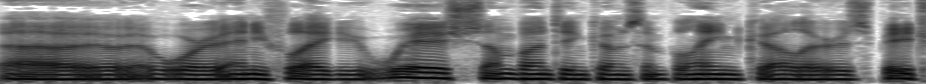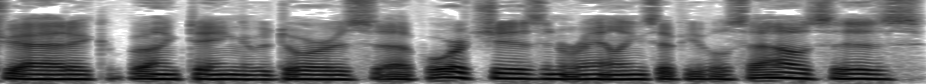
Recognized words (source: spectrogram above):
uh, or any flag you wish. Some bunting comes in plain colors. Patriotic bunting of doors, uh, porches, and railings of people's houses.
